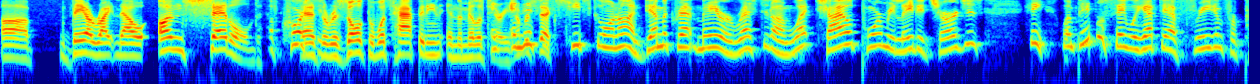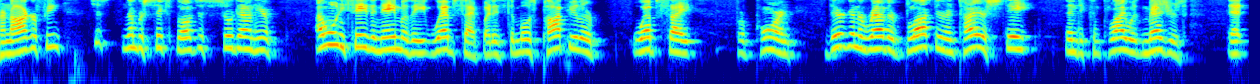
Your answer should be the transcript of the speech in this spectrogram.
uh, they are right now unsettled of course as a result of what's happening in the military. And, and Number this six. Is, keeps going on. Democrat mayor arrested on what? Child porn related charges? See, when people say we have to have freedom for pornography, just number six, but I'll just show down here. I won't say the name of the website, but it's the most popular website for porn. They're going to rather block their entire state than to comply with measures that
